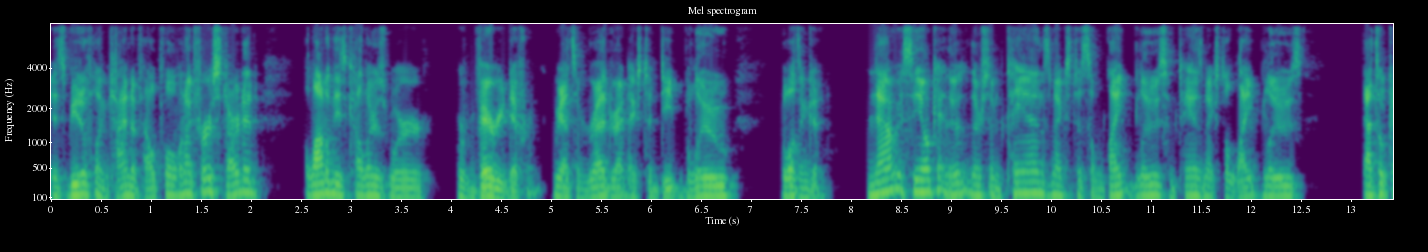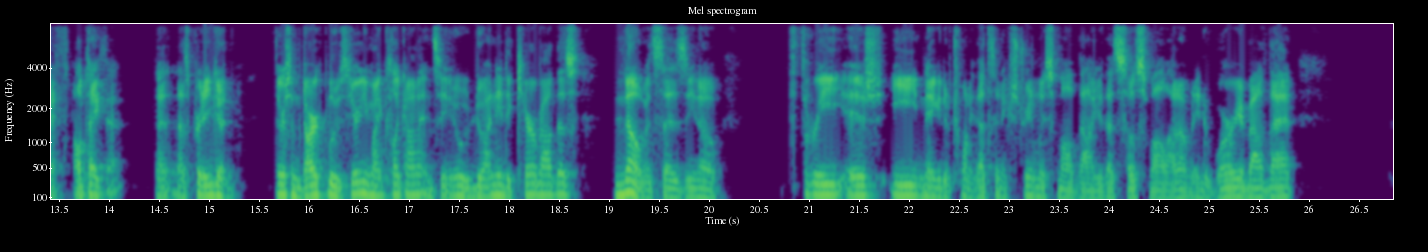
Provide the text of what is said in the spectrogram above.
It's beautiful and kind of helpful. When I first started, a lot of these colors were were very different. We had some red right next to deep blue. It wasn't good. Now we see, okay, there, there's some tans next to some light blues, some tans next to light blues. That's okay. I'll take that. that that's pretty good. There's some dark blues here. You might click on it and see, do I need to care about this? No, it says, you know, three-ish E negative 20. That's an extremely small value. That's so small. I don't need to worry about that.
